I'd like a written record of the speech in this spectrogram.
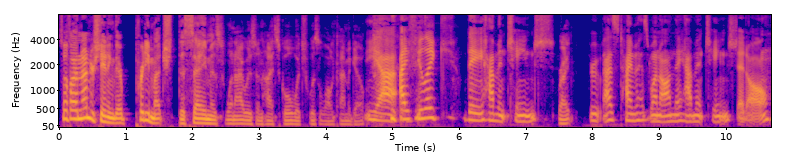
so, if I'm understanding, they're pretty much the same as when I was in high school, which was a long time ago, yeah. I feel like they haven't changed right? Through as time has went on, they haven't changed at all.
